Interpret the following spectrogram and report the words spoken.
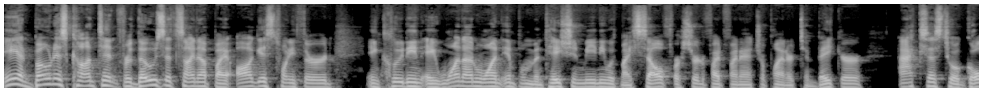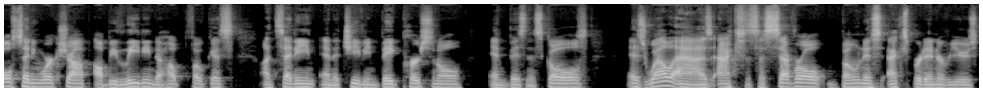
And bonus content for those that sign up by August 23rd, including a one on one implementation meeting with myself or certified financial planner Tim Baker, access to a goal setting workshop I'll be leading to help focus on setting and achieving big personal and business goals, as well as access to several bonus expert interviews,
